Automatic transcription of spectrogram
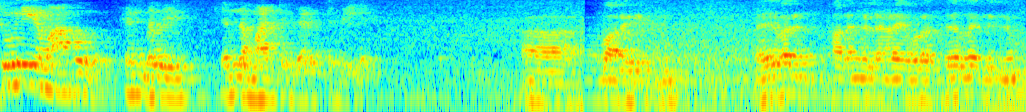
சூனியமாகும் என்பதில் எந்த மாற்று கருத்தும் இல்லை. இருக்கும் எதிர்வரும் காலங்களில் நடைபெற தேர்தலிலும்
